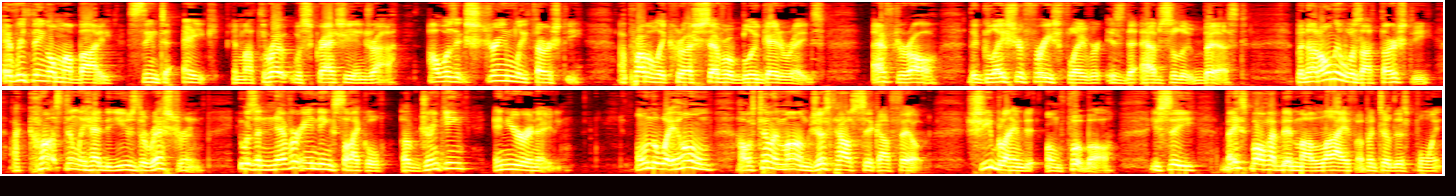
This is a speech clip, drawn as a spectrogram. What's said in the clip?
Everything on my body seemed to ache, and my throat was scratchy and dry. I was extremely thirsty. I probably crushed several blue Gatorades. After all, the Glacier Freeze flavor is the absolute best. But not only was I thirsty, I constantly had to use the restroom. It was a never ending cycle of drinking and urinating. On the way home, I was telling mom just how sick I felt. She blamed it on football. You see, baseball had been my life up until this point,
